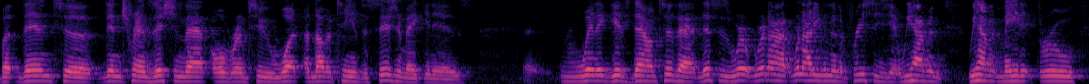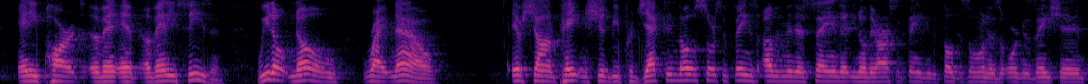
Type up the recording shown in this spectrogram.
but then to then transition that over into what another team's decision making is when it gets down to that this is we're we're not we're not even in the preseason yet. We haven't we haven't made it through any part of of any season. We don't know right now if Sean Payton should be projecting those sorts of things other than just saying that you know there are some things he to focus on as an organization.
